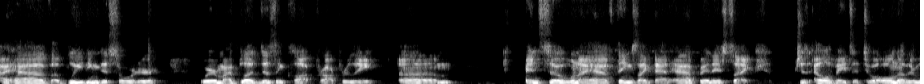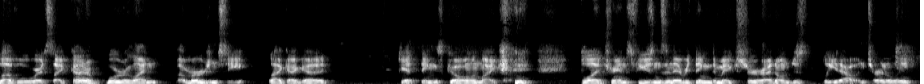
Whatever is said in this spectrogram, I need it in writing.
I have a bleeding disorder where my blood doesn't clot properly. Um, and so when I have things like that happen, it's like just elevates it to a whole nother level where it's like kind of borderline emergency. Like I gotta get things going, like blood transfusions and everything to make sure I don't just bleed out internally.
